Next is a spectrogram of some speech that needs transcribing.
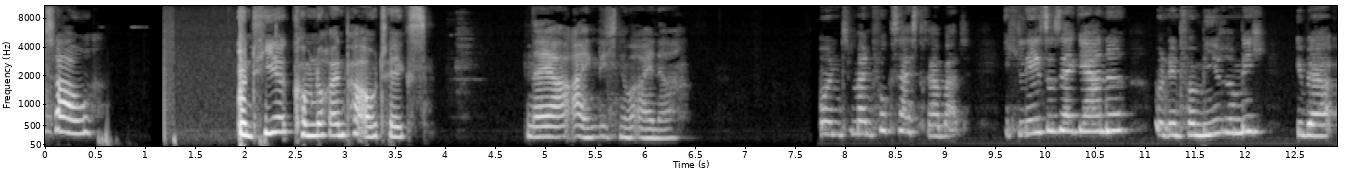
Ciao. Und hier kommen noch ein paar Outtakes. Naja, eigentlich nur einer. Und mein Fuchs heißt Rabat. Ich lese sehr gerne und informiere mich über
